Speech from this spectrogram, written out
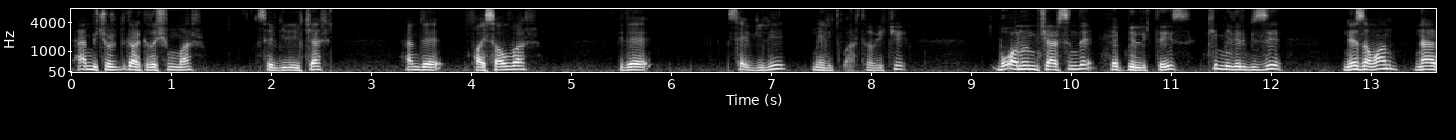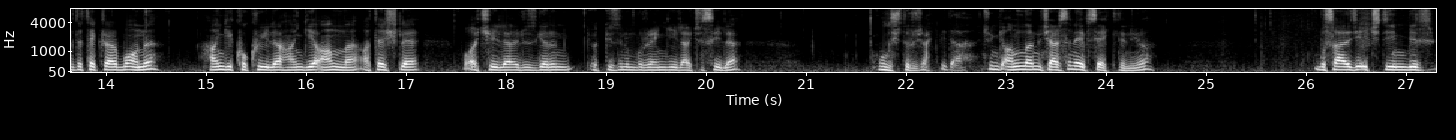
hem bir çocukluk arkadaşım var, sevgili İlker, hem de Faysal var. Bir de sevgili Melik var tabii ki. Bu anın içerisinde hep birlikteyiz. Kim bilir bizi ne zaman, nerede tekrar bu anı, hangi kokuyla, hangi anla, ateşle, bu açıyla, rüzgarın, gökyüzünün bu rengiyle, açısıyla oluşturacak bir daha. Çünkü anıların içerisine hepsi ekleniyor. Bu sadece içtiğim bir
